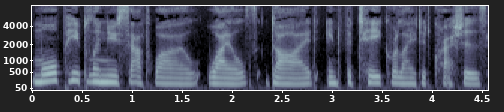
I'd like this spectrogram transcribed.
more people in New South Wales died in fatigue related crashes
